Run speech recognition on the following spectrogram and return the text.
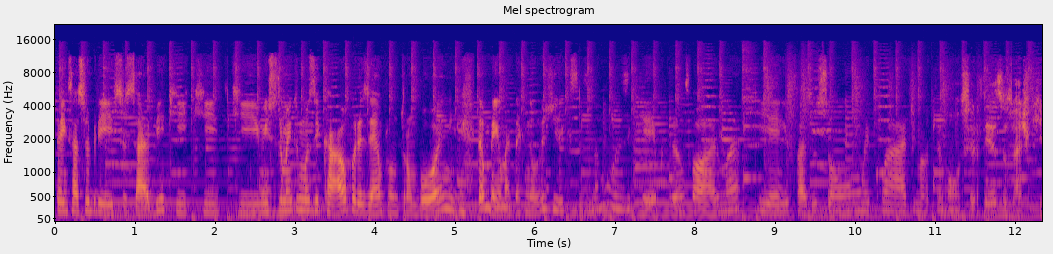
pensar sobre isso, sabe? Que, que, que o instrumento musical, por exemplo, um trombone, também é uma tecnologia que na música, que transforma e ele faz o som ecoar de uma outra Com certeza, acho que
